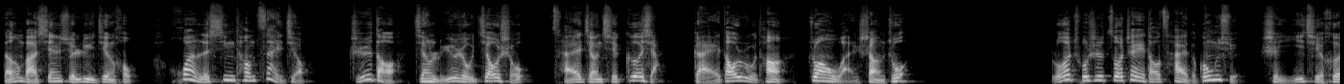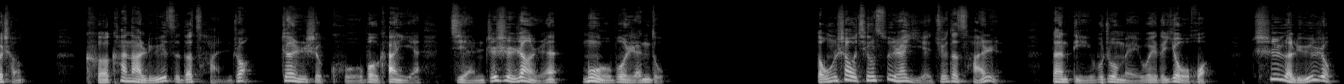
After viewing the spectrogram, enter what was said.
等把鲜血滤净后，换了新汤再浇，直到将驴肉浇熟，才将其割下，改刀入汤，装碗上桌。罗厨师做这道菜的工序是一气呵成，可看那驴子的惨状，真是苦不堪言，简直是让人目不忍睹。董少卿虽然也觉得残忍，但抵不住美味的诱惑。吃了驴肉，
